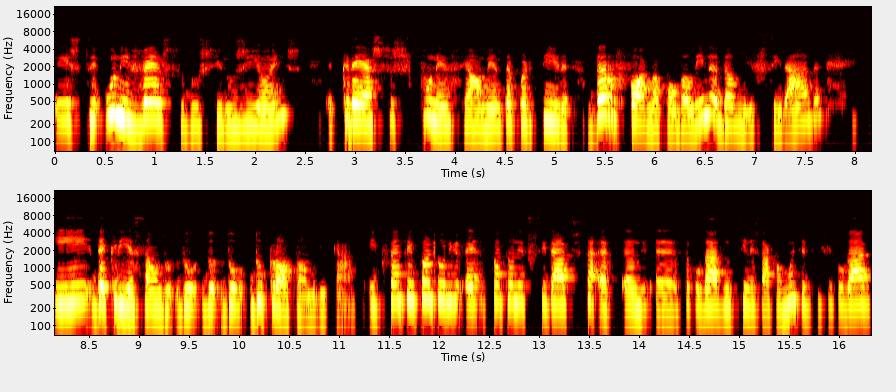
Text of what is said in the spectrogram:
este universo dos cirurgiões cresce exponencialmente a partir da reforma pombalina da universidade e da criação do, do, do, do protomedicado. E, portanto, enquanto a, enquanto a universidade está, a, a, Faculdade de Medicina está com muita dificuldade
